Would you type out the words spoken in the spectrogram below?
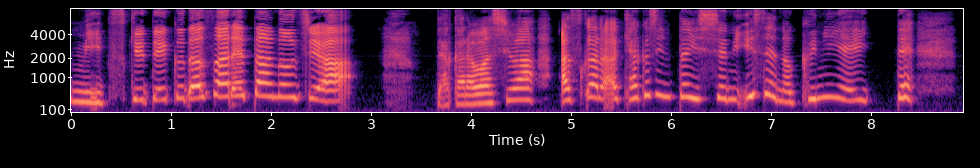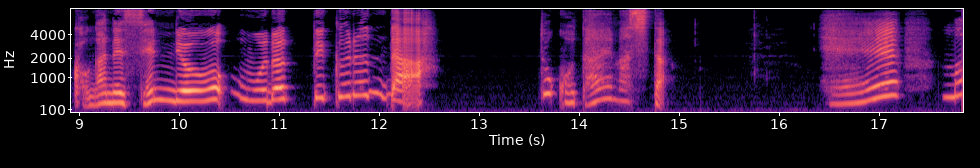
見つけてくだされたのじゃ。だからわしは明日から客人と一緒に伊勢の国へ行って小金千両をもらってくるんだ。と答えました。へえ、まあ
